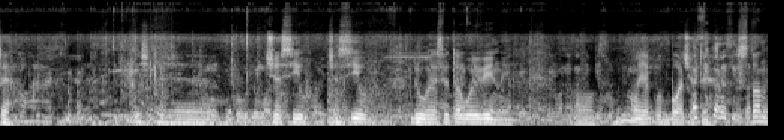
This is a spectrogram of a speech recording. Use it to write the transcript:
Це е, часів, часів Другої світової війни. От. Ну, як ви бачите, стан.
